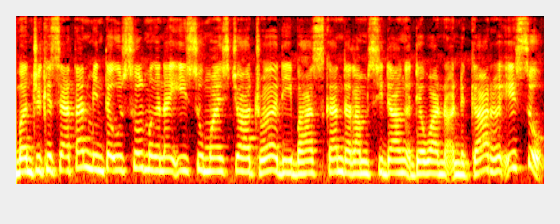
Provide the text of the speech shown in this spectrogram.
Menteri Kesihatan minta usul mengenai isu mais jadra dibahaskan dalam sidang Dewan Negara esok.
